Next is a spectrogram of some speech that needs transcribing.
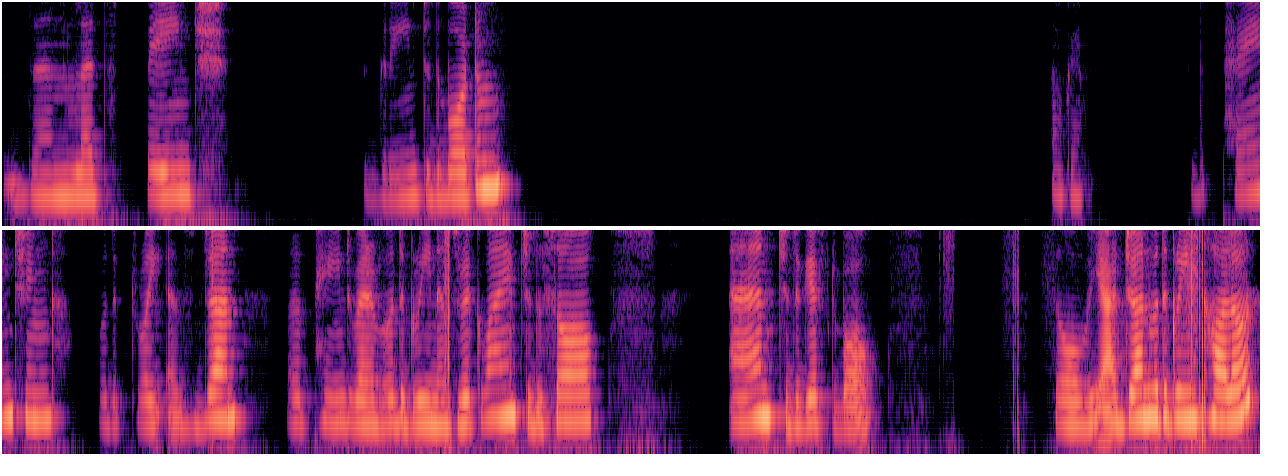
Then let's paint the green to the bottom okay. So the painting for the tree is done. I'll paint wherever the green is required to the socks and to the gift box. So we are done with the green color.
